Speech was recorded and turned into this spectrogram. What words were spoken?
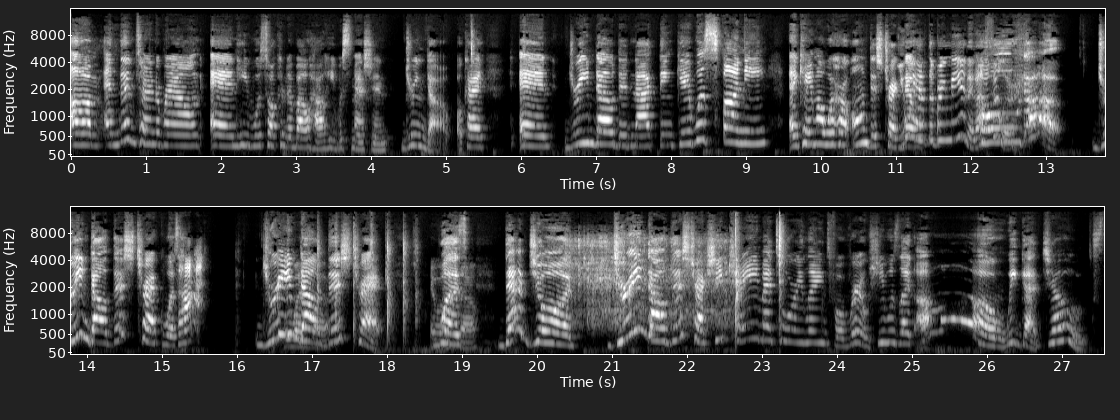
Um, and then turned around and he was talking about how he was smashing Dream Doll, okay? And Dream Doll did not think it was funny and came out with her own diss track. You might have to bring me in it. I Hold up. Dream Doll this track was hot. Dream Doll this track. Was- though. That John dreamed Doll this track, she came at Tory Lanez for real. She was like, Oh, we got jokes.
